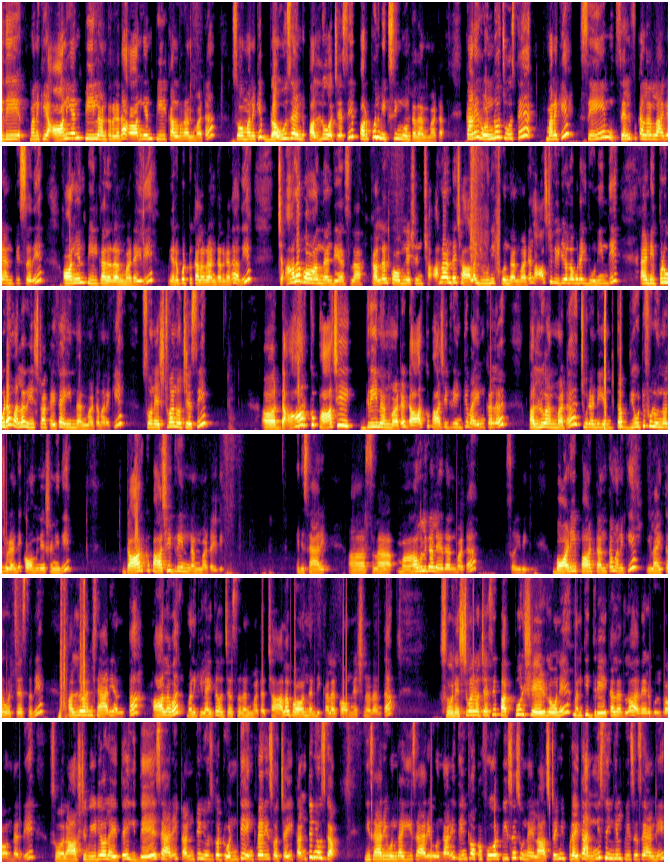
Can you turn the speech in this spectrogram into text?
ఇది మనకి ఆనియన్ పీల్ అంటారు కదా ఆనియన్ పీల్ కలర్ అనమాట సో మనకి బ్లౌజ్ అండ్ పళ్ళు వచ్చేసి పర్పుల్ మిక్సింగ్ ఉంటుంది అనమాట కానీ రెండు చూస్తే మనకి సేమ్ సెల్ఫ్ కలర్ లాగే అనిపిస్తుంది. ఆనియన్ పీల్ కలర్ అన్నమాట ఇది. ఎర్రపొట్టు కలర్ అంటారు కదా అది. చాలా బాగుందండి అసలు కలర్ కాంబినేషన్ చాలా అంటే చాలా యూనిక్ ఉంది లాస్ట్ వీడియోలో కూడా ఇది ఉనింది. అండ్ ఇప్పుడు కూడా మళ్ళీ రీస్టాక్ అయితే అయిందనమాట మనకి. సో నెక్స్ట్ వన్ వచ్చేసి డార్క్ పాచి గ్రీన్ అన్నమాట. డార్క్ పాచి గ్రీన్కి వైన్ కలర్ పళ్ళు అన్నమాట. చూడండి ఎంత బ్యూటిఫుల్ ఉందో చూడండి కాంబినేషన్ ఇది. డార్క్ పాచి గ్రీన్ అన్నమాట ఇది. ఇది శారీ. అసలు మామూలుగా లేదనమాట సో ఇది బాడీ పార్ట్ అంతా మనకి ఇలా అయితే వచ్చేస్తుంది. పళ్ళు అండ్ శారీ అంతా ఆల్ ఓవర్ మనకి ఇలా అయితే వచ్చేస్తుంది అనమాట చాలా బాగుందండి కలర్ కాంబినేషన్ అదంతా. సో నెక్స్ట్ వన్ వచ్చేసి పర్పుల్ షేడ్లోనే మనకి గ్రే కలర్లో అవైలబుల్గా ఉందండి. సో లాస్ట్ వీడియోలో అయితే ఇదే శారీ కంటిన్యూస్గా ట్వంటీ ఎంక్వైరీస్ వచ్చాయి. కంటిన్యూస్గా ఈ శారీ ఉందా ఈ శారీ ఉందా అని దీంట్లో ఒక ఫోర్ పీసెస్ ఉన్నాయి. లాస్ట్ టైం ఇప్పుడైతే అన్ని సింగిల్ పీసెసే అండి.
